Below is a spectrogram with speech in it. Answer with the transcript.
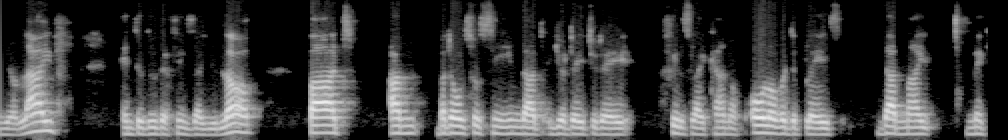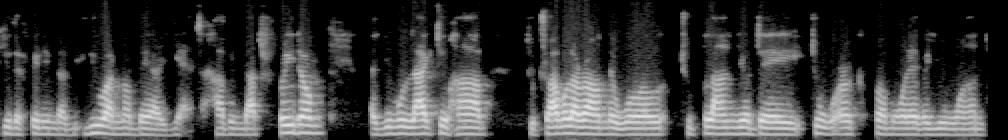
in your life and to do the things that you love, but um, but also seeing that your day to day feels like kind of all over the place. That might make you the feeling that you are not there yet, having that freedom that you would like to have to travel around the world, to plan your day, to work from wherever you want.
